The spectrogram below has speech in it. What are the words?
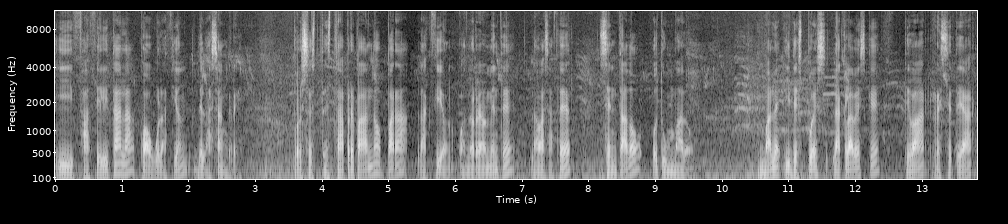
y facilita la coagulación de la sangre. Por eso te está preparando para la acción, cuando realmente la vas a hacer sentado o tumbado. ¿Vale? Y después la clave es que te va a resetear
